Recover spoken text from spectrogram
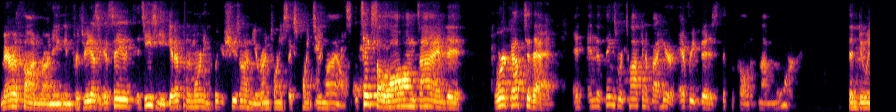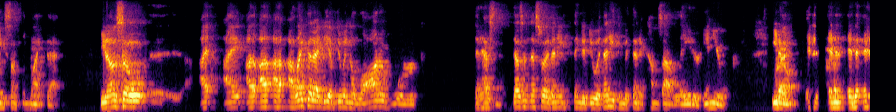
marathon running, and for three days, I could say it's easy. You get up in the morning, put your shoes on, and you run 26.2 miles. It takes a long time to work up to that and, and the things we're talking about here, every bit as difficult, if not more, than doing something like that. You know, so uh, I, I, I, I like that idea of doing a lot of work that has doesn't necessarily have anything to do with anything, but then it comes out later in your work. You right. know, and, and, and,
